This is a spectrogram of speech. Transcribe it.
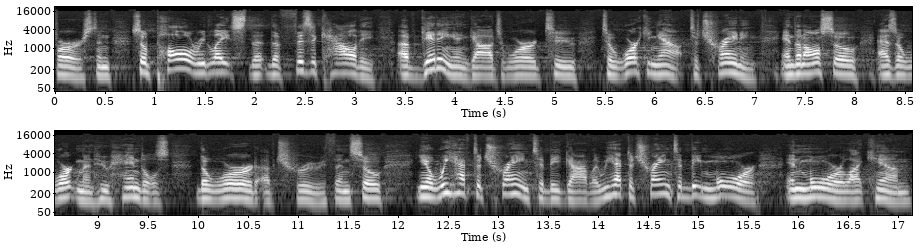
first. And so Paul relates the, the physicality of getting in God's word to, to working out, to training, and then also as a workman who handles the word of truth. And so, you know, we have to train to be godly. We have to train to be more and more like him.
